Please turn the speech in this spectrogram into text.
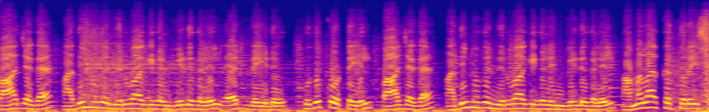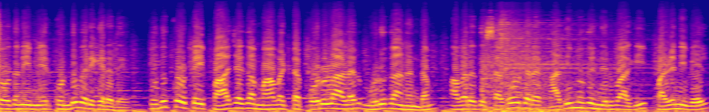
பாஜக அதிமுக நிர்வாகிகள் வீடுகளில் ஏர் ரெய்டு புதுக்கோட்டையில் பாஜக அதிமுக நிர்வாகிகளின் வீடுகளில் அமலாக்கத்துறை சோதனை மேற்கொண்டு வருகிறது. புதுக்கோட்டை பாஜக மாவட்ட பொருளாளர் முருகானந்தம் அவரது சகோதரர் அதிமுக நிர்வாகி பழனிவேல்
